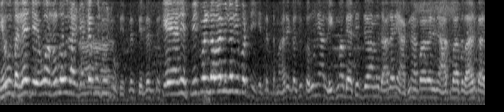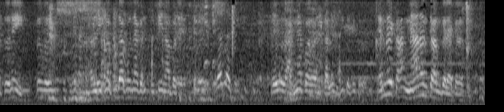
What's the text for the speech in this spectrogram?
એવું બને છે એવો અનુભવ થાય છે એટલે પૂછું છું. એટલે એટલે જ- કે એની સ્પીચ પણ દબાવી નથી પડતી. એટલે તમારે કશું કરવું નહીં આ લીફમાં બેસી જ જવાનું દાદાની આજ્ઞા પાડવાની હાથ બાથ બહાર કાઢશો નહીં. શું માં કુદા કુદા કરી તૂટી ના પડે. આજ્ઞા પાડવાની ચાલે બીજું કશું કરવાનું એમને જ્ઞાન જ કામ કર્યા કરે છે.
